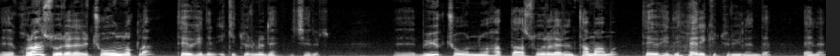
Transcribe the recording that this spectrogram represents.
Ee, Kur'an sureleri çoğunlukla tevhidin iki türünü de içerir. Ee, büyük çoğunluğu hatta surelerin tamamı tevhidi her iki türüyle de ele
